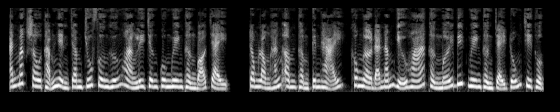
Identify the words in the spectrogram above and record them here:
ánh mắt sâu thẳm nhìn chăm chú phương hướng Hoàng Ly chân quân Nguyên Thần bỏ chạy, trong lòng hắn âm thầm kinh hãi, không ngờ đã nắm giữ hóa thần mới biết Nguyên Thần chạy trốn chi thuật.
